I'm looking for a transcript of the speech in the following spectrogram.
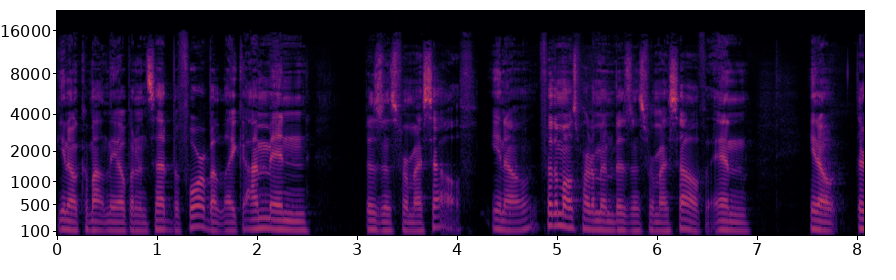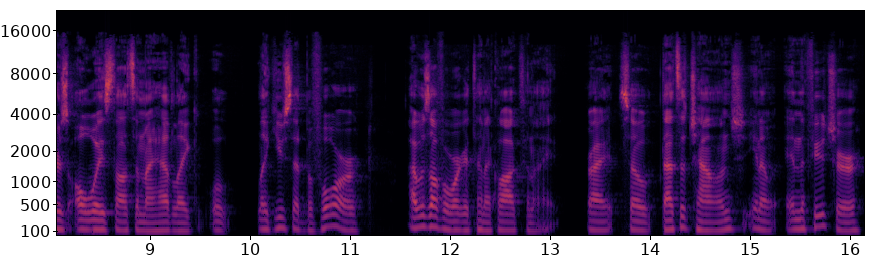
you know, come out in the open and said before, but like I'm in business for myself, you know, for the most part, I'm in business for myself. And, you know, there's always thoughts in my head like, well, like you said before, I was off of work at 10 o'clock tonight, right? So that's a challenge, you know, in the future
